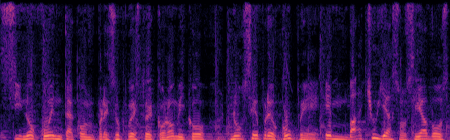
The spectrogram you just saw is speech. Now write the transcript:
Si no cuenta con presupuesto económico, no se preocupe. En Bachu y Asociados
